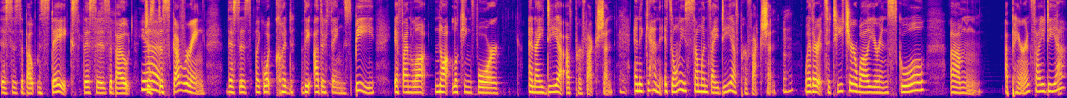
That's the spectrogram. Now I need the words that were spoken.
This is about mistakes. This is about yeah. just discovering. This is like, what could the other things be if I'm lo- not looking for an idea of perfection? Mm. And again, it's only someone's idea of perfection. Mm-hmm whether it's a teacher while you're in school, um, a parent's idea.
